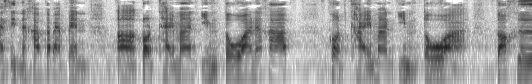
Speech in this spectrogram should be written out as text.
acid นะครับ ก็แบ่งเป็นกรดไขมันอิ่มตัวนะครับ กรดไขมันอิ่มตัว ก็คือ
